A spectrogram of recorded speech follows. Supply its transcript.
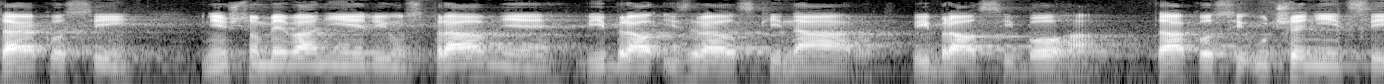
tak ako si v dnešnom evanielium správne vybral izraelský národ, vybral si Boha, tak ako si učeníci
